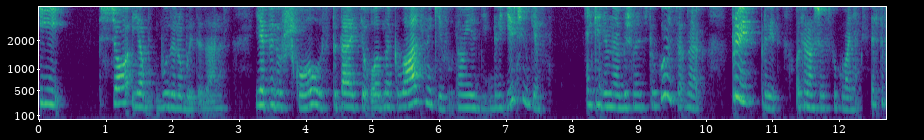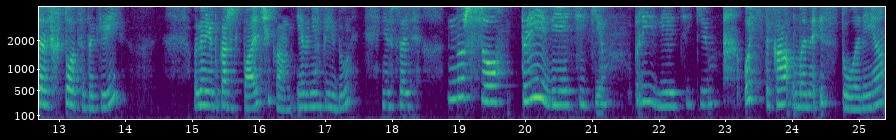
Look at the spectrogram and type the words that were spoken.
І що я буду робити зараз? Я піду в школу, спитаюся у однокласників, там є дві дівчинки, які зі мною більш-менш спілкуються. Ну як, привіт, привіт. Оце наше спілкування. Я спитаюсь, хто це такий. Вони мені покажуть пальчиком, я до нього піду, і я спитаюсь, ну що, привітики, привітики. Ось така у мене історія.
